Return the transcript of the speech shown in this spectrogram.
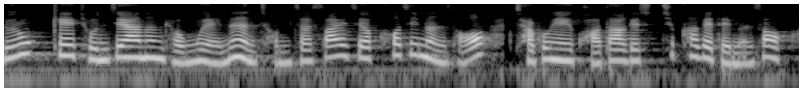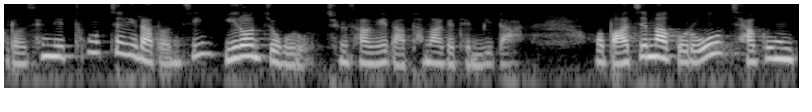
이렇게 존재하는 경우에는 점차 사이즈가 커지면서 자궁이 과다하게 수축하게 되면서 그런 생리 통증이라든지 이런 쪽으로 증상이 나타나게 됩니다. 어, 마지막으로 자궁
